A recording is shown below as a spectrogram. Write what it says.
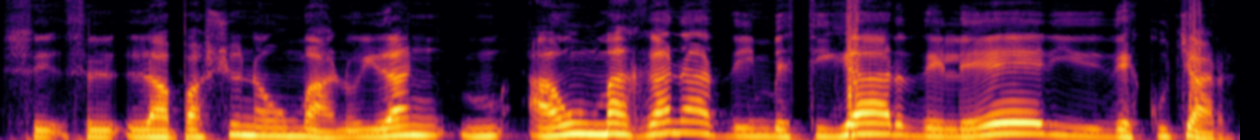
se, se la apasiona aún más, ¿no? Y dan aún más ganas de investigar, de leer y de escuchar.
